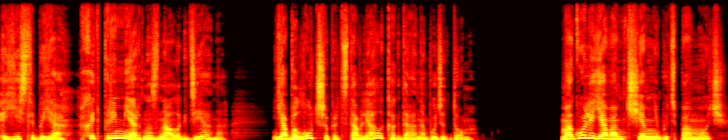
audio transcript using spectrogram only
«Если бы я хоть примерно знала, где она, я бы лучше представляла, когда она будет дома». «Могу ли я вам чем-нибудь помочь?»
